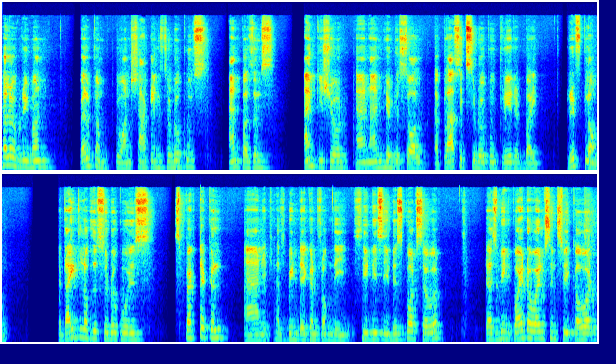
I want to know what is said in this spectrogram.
Hello everyone, welcome to Unshackling Sudokus and Puzzles. I'm Kishore and I'm here to solve a classic Sudoku created by Riffclown. The title of the Sudoku is Spectacle and it has been taken from the CTC Discord server. It has been quite a while since we covered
